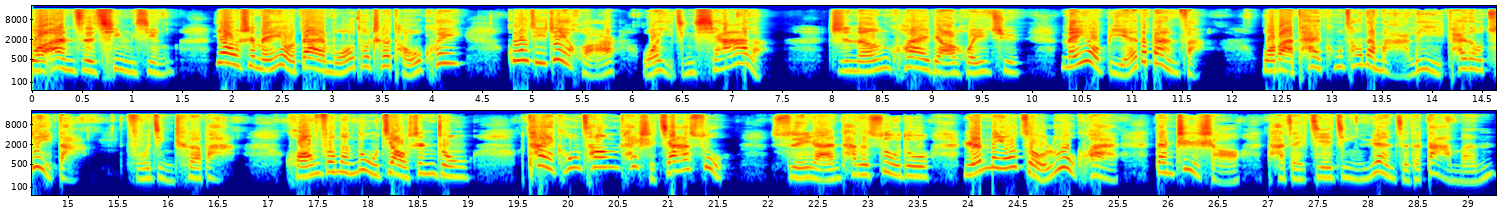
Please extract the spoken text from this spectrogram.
我暗自庆幸，要是没有戴摩托车头盔，估计这会儿我已经瞎了。只能快点回去，没有别的办法。我把太空舱的马力开到最大，扶紧车把，狂风的怒叫声中，太空舱开始加速。虽然它的速度仍没有走路快，但至少它在接近院子的大门。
